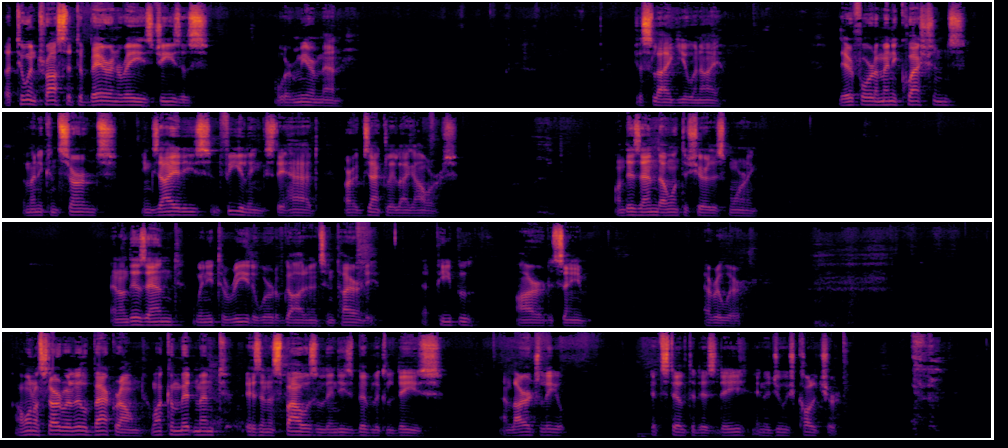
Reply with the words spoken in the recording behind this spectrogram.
the two entrusted to bear and raise Jesus, were mere men, just like you and I. Therefore, the many questions, the many concerns, anxieties, and feelings they had are exactly like ours. On this end, I want to share this morning. And on this end, we need to read the Word of God in its entirety, that people are the same everywhere. I want to start with a little background. What commitment is an espousal in these biblical days? And largely, it's still to this day in the Jewish culture.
